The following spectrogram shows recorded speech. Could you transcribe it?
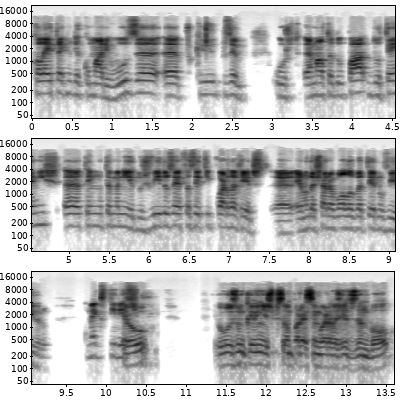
qual é a técnica que o Mário usa? Uh, porque, por exemplo, os, a malta do, do ténis uh, tem muita mania dos vidros, é fazer tipo guarda-redes, é não deixar a bola bater no vidro. Como é que se tira esses eu, eu uso um bocadinho a expressão parecem guarda-redes de handball.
